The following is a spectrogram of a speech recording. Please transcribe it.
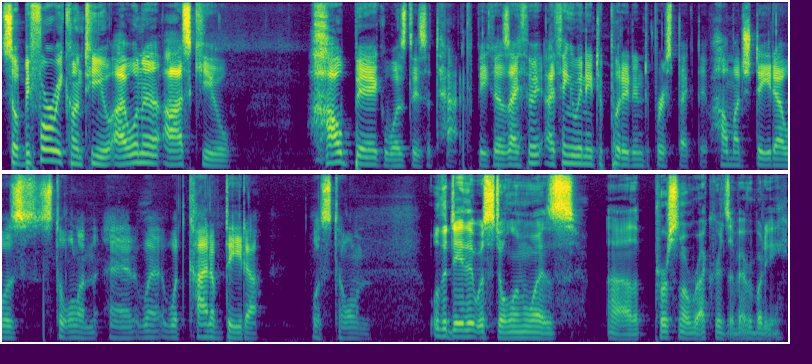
So before we continue, I want to ask you how big was this attack? Because I think I think we need to put it into perspective. How much data was stolen and wh- what kind of data was stolen? Well, the data that was stolen was uh, the personal records of everybody,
